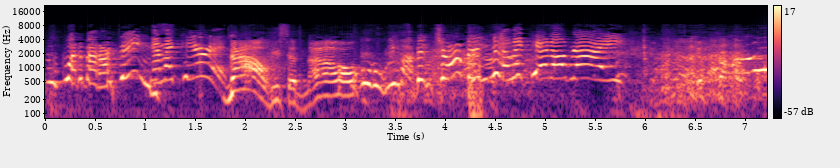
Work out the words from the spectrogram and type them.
What about our things? And my parrot. Now, he said, now. Oh, it's been charming. And my pet, all right.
